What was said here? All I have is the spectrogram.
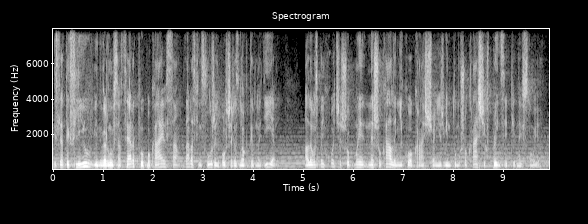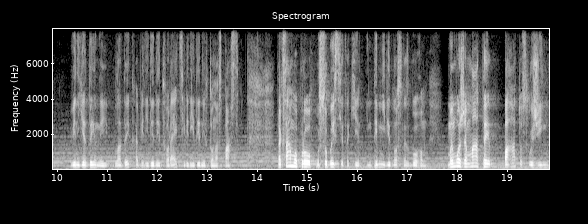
Після тих слів він вернувся в церкву, покаявся. Зараз він служить, Бог через нього активно діє. Але Господь хоче, щоб ми не шукали нікого кращого, ніж він, тому що кращих в принципі не існує. Він єдиний владика, він єдиний творець, він єдиний, хто нас спас. Так само про особисті такі інтимні відносини з Богом. Ми можемо мати багато служінь,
